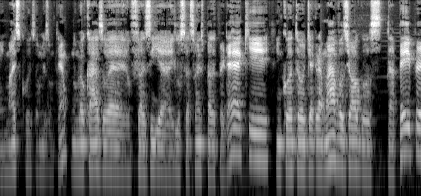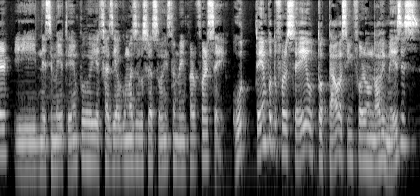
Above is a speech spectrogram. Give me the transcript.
em mais coisas ao mesmo tempo. No meu caso, é, eu fazia ilustrações para Upper Deck, enquanto eu diagramava os jogos da Paper, e nesse meio tempo eu fazia algumas ilustrações também para o For Sale. O tempo do For Sale total, assim, foram nove meses,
